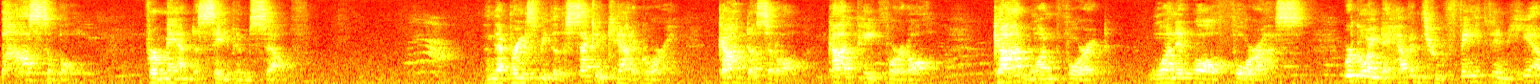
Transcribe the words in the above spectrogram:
impossible for man to save himself. And that brings me to the second category. God does it all. God paid for it all. God won for it won it all for us. We're going to heaven through faith in him.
